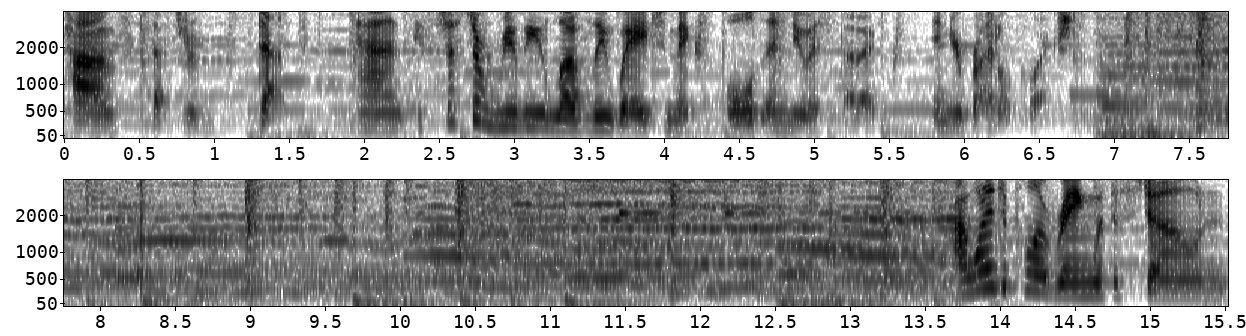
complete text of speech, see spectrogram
have that sort of depth. And it's just a really lovely way to mix old and new aesthetics in your bridal collection. I wanted to pull a ring with a stone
